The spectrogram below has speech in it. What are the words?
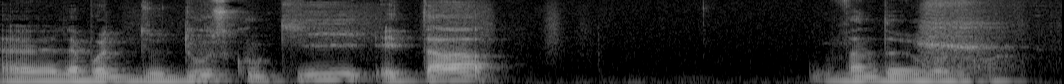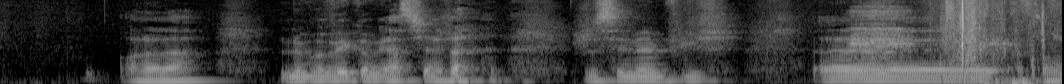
Euh, la boîte de 12 cookies est à 22 euros, je crois. Oh là là, le mauvais commercial. je sais même plus. Euh, attends,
